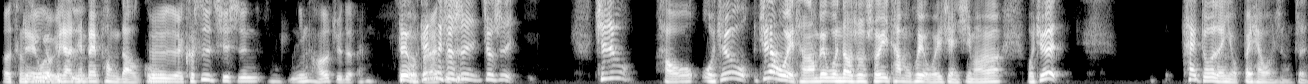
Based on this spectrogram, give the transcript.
呃，曾对经有一次我不小心被碰到过。对对对，可是其实您好像觉得，哎对，这个我觉得那就是就是，其实好，我觉得就像我也常常被问到说，所以他们会有危险性吗？我觉得太多人有被害妄想症。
